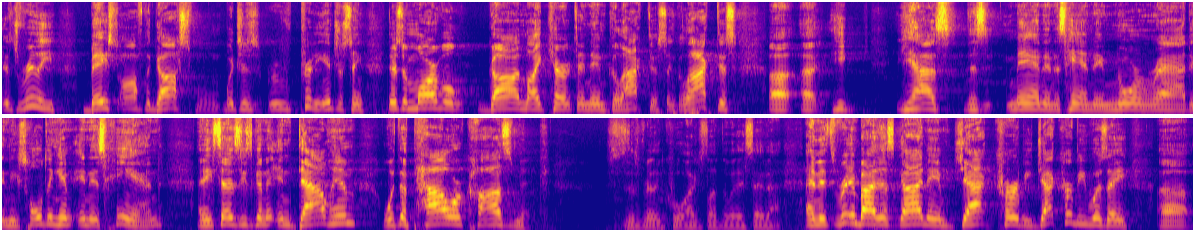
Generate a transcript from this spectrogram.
It's really based off the gospel, which is pretty interesting. There's a Marvel god-like character named Galactus, and Galactus, uh, uh, he he has this man in his hand named Norrin Radd, and he's holding him in his hand, and he says he's going to endow him with a power cosmic. This is really cool. I just love the way they say that. And it's written by this guy named Jack Kirby. Jack Kirby was a, uh,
